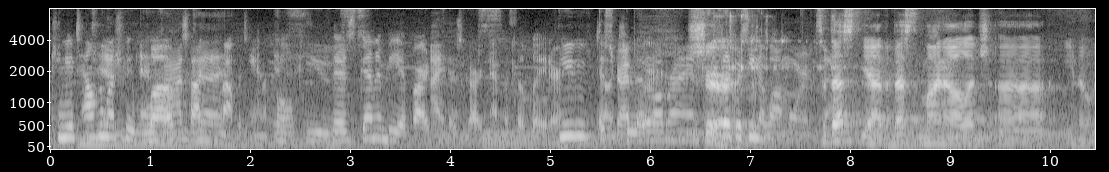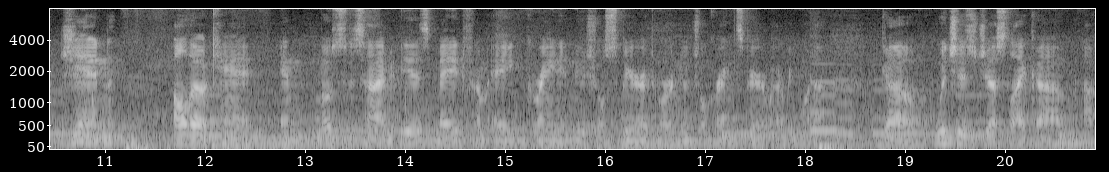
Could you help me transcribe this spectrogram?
Can you tell how much we love talking about botanicals? infused There's gonna be a bartender's items. garden episode later. Can you Don't describe that at all, worry. Brian? I Sure. feel like we're seeing a lot more. Of To that. best, yeah, the best of my knowledge, uh, you know, gin, although it can, and most of the time is made from a grain and neutral spirit or a neutral grain spirit, whatever you want to go, which is just like a, a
